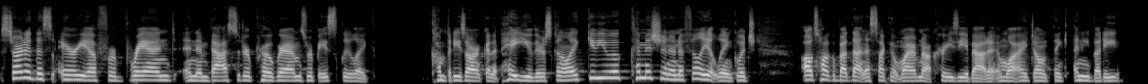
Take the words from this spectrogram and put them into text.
started this area for brand and ambassador programs where basically like companies aren't going to pay you. They're just going to like give you a commission and affiliate link, which I'll talk about that in a second why I'm not crazy about it and why I don't think anybody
